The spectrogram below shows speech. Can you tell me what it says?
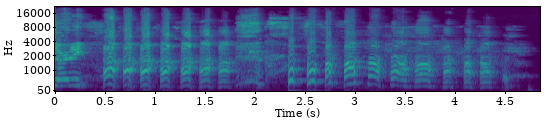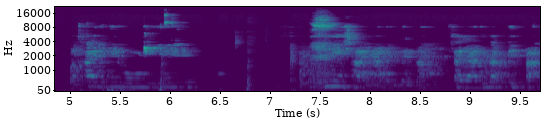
dirty ใคมีวนี้ที่มีฉายาเด็กๆนะฉายาที่แบบติดปาก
